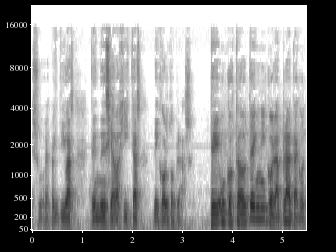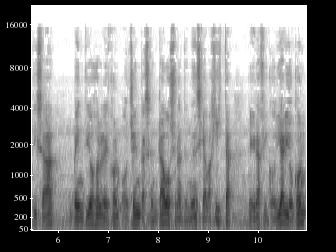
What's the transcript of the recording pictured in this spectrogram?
sus respectivas tendencias bajistas de corto plazo. De un costado técnico, la plata cotiza a 22 dólares con 80 centavos, una tendencia bajista de gráfico diario con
